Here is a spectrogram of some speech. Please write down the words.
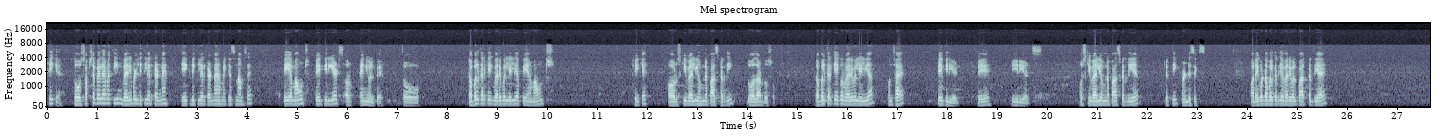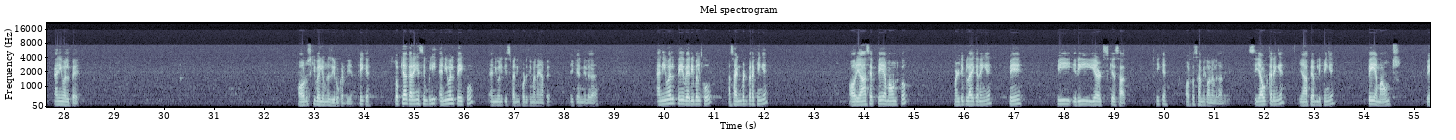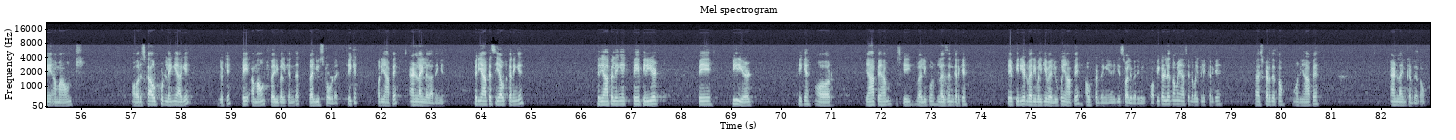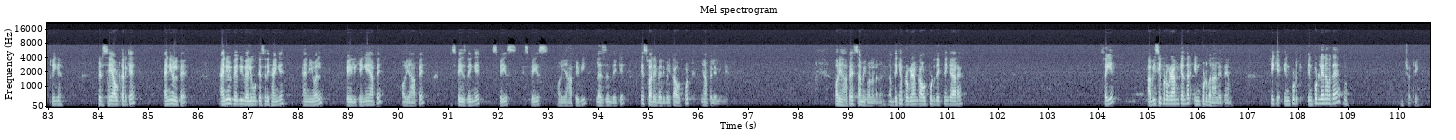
ठीक है तो सबसे पहले हमें तीन वेरिएबल डिक्लेयर करना है। एक डिक्लेयर करना है हमें किस नाम से? पे अमाउंट पे पीरियड्स और एनुअल पे तो डबल करके एक वेरिएबल ले लिया पे अमाउंट ठीक है? और उसकी वैल्यू हमने पास कर दी 2200 डबल करके एक और वेरिएबल ले लिया, कौन सा है? पे पीरियड पे पीरियड्स उसकी वैल्यू हमने पास कर दी है कितनी? 26 और एक और डबल करके वेरिएबल पास कर दिया है एनुअल पे और उसकी वैल्यू हमने ज़ीरो कर दिया ठीक है? तो अब क्या करेंगे? सिंपली एनुअल पे को एनुअल की स्पेलिंग थोड़ी सी मैंने यहाँ पे एक एन लगाया। एनुअल पे वेरिएबल को असाइनमेंट पे रखेंगे और यहाँ से पे अमाउंट को मल्टीप्लाई करेंगे पे पीरियड्स के साथ, ठीक है? और फिर सेमी कॉलन लगा देंगे। सी आउट करेंगे, यहाँ पे अब लिखेंगे पे अमाउंट पे अमाउंट और इसका आउटपुट लेंगे आगे, जो कि पे अमाउंट वेरिएबल के अंदर वैल्यू स्टोर्ड है, ठीक है? और यहाँ पे एंड लाइन लगा देंगे। फिर यहाँ पे सी आउट करेंगे, फिर यहाँ पे लेंगे पे पीरियड पे पीरियड ठीक है? और यहाँ पे हम उसकी वैल्यू को लेस देन करके पे पीरियड वेरिएबल की वैल्यू को यहाँ पे आउट कर देंगे, यानी कि इस वाले वेरिएबल कॉपी कर लेता हूँ मैं यहाँ से डबल क्लिक करके। पैस कर देता हूँ और यहाँ पे एंड लाइन कर देता हूँ, ठीक है? फिर से आउट करके एनुअल पे एनुअल पे की वैल्यू को कैसे दिखाएँगे? एनुअल पे लिखेंगे यहाँ पे और यहाँ पे स्पेस देंगे स्पेस स्पेस और यहाँ पे भी लेस देन देके इस वाले वेरिएबल का आउटपुट यहाँ पे ले लेंगे। और यहाँ पे सेमी कॉलन लगाएँ अब देखें प्रोग्राम का आउटपुट देखते हैं क्या आ रहा है। सही है? अब इसी प्रोग्राम के अंदर इनपुट बना लेते हैं ठीक है? इनपुट इनपुट लेना बताया अच्छा ठीक है।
